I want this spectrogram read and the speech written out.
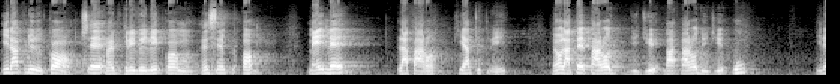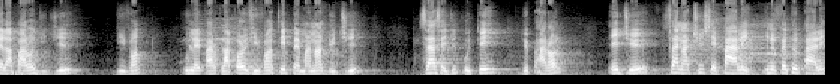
il a pris le corps, il s'est révélé comme un simple homme, mais il est la parole qui a tout créé. Mais on l'appelle parole du Dieu, la parole du Dieu, ou il est la parole du Dieu vivant, ou la parole vivante et permanente du Dieu. Ça, c'est du côté de parole. Et Dieu, sa nature, c'est parler. Il ne fait que parler.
